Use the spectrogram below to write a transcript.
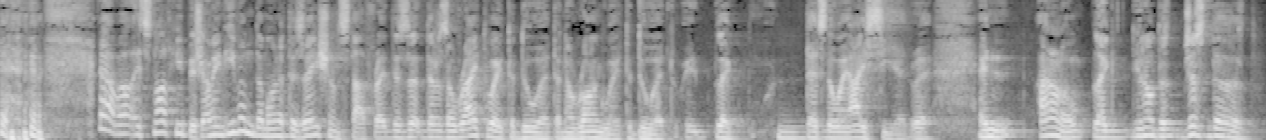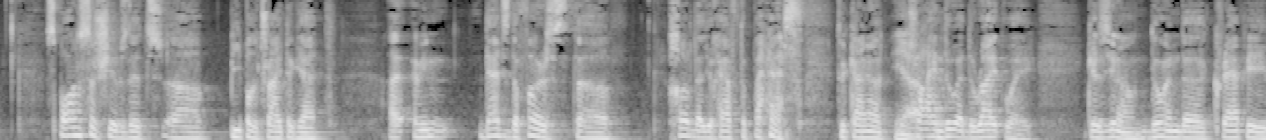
yeah, well, it's not hippie I mean, even the monetization stuff, right? There's a there's a right way to do it and a wrong way to do it. Like that's the way I see it, right? And I don't know, like you know, the, just the sponsorships that uh, people try to get. I, I mean, that's the first uh, hurdle you have to pass to kind of Yeah. try and do it the right way. Cause, you know, doing the crappy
